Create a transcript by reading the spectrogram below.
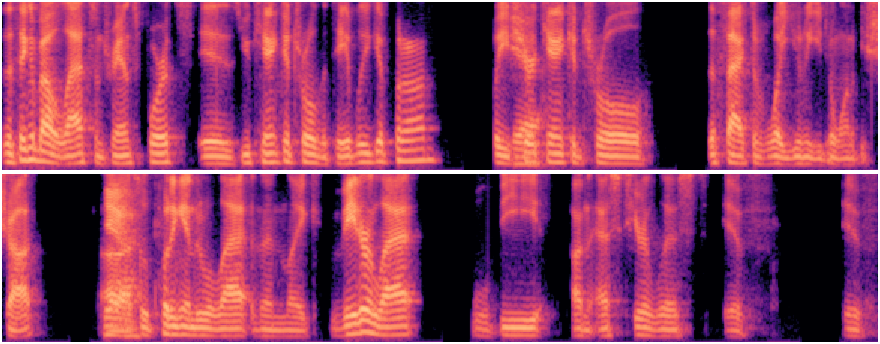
the thing about lats and transports is you can't control the table you get put on, but you sure can't control the fact of what unit you don't want to be shot. Yeah. Uh, so putting into a lat and then like Vader lat will be on S tier list if if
